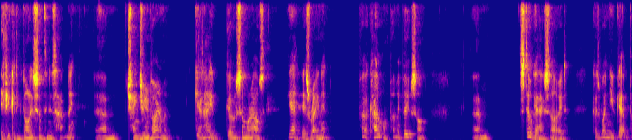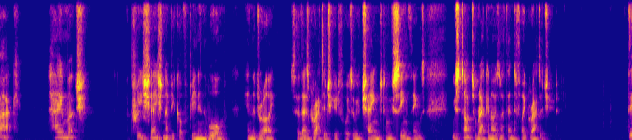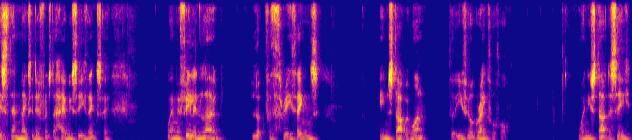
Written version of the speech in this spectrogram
if you can acknowledge something that's happening, um, change your environment, get out, go somewhere else. Yeah, it's raining. Put a coat on, put my boots on. Um, still get outside, because when you get back, how much appreciation have you got for being in the warm, in the dry? So there's gratitude for you. So we've changed and we've seen things we start to recognize and identify gratitude. This then makes a difference to how we see things. So when we're feeling low, look for three things, even start with one, that you feel grateful for. When you start to see,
